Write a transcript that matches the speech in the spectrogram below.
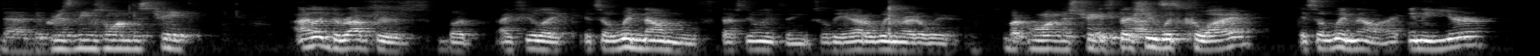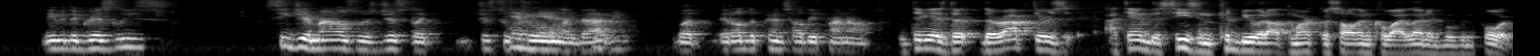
that the Grizzlies won this trade. I like the Raptors, but I feel like it's a win now move. That's the only thing. So they got to win right away. But who won this trade? Especially with Kawhi, it's a win now. In a year, maybe the Grizzlies. CJ Miles was just like just to Him, throw him like that, Mhm. but it all depends how they pan out. The thing is, the, the Raptors at the end of the season could be without Marcus Gasol and Kawhi Leonard moving forward.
